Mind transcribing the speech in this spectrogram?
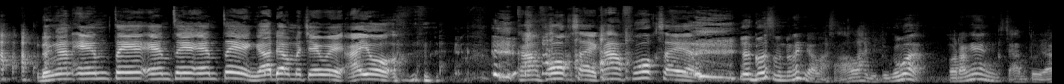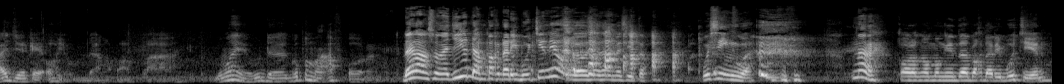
dengan ente ente ente nggak ada sama cewek. Ayo. Kafok saya kafok saya. Ya gue sebenarnya nggak masalah gitu. Gue mah orangnya yang santuy aja kayak oh ya udah nggak apa-apa. Gitu. Gue mah ya udah gue pemaaf kok orangnya. Dan langsung aja yuk dampak dari bucin yuk. Gak usah sampai situ. Pusing gue Nah, kalau ngomongin dampak dari bucin,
